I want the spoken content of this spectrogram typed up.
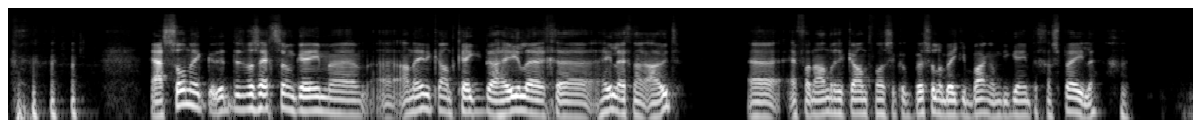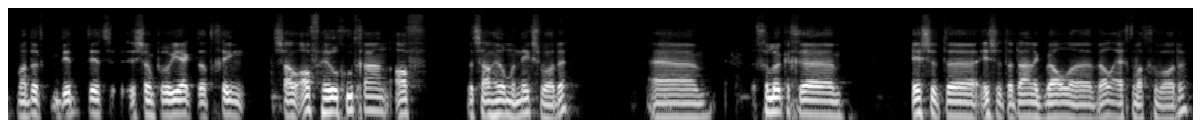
ja Sonic, dit, dit was echt zo'n game. aan de ene kant keek ik daar heel erg, heel erg naar uit. Eh, en van de andere kant was ik ook best wel een beetje bang om die game te gaan spelen. Want het, dit, dit is zo'n project dat ging, zou of heel goed gaan, of het zou helemaal niks worden. Ehm, gelukkig eh, is, het, eh, is het uiteindelijk wel, wel echt wat geworden.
